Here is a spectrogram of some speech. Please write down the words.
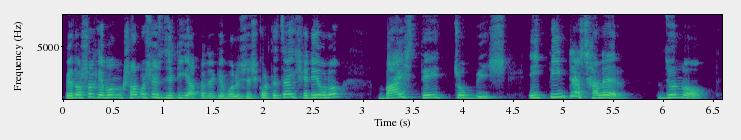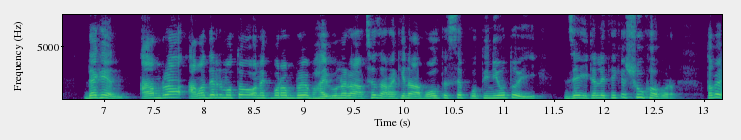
প্রিয় দর্শক, এবং সর্বশেষ যেটি আপনাদেরকে বলে শেষ করতে চাই, সেটি হলো বাইশ তেইশ চব্বিশ। এই তিনটা সালের জন্য দেখেন, আমরা আমাদের মতো অনেক বড় ভাই বোনেরা আছে যারা কিনা বলতেছে প্রতিনিয়তই যে ইটালি থেকে সুখবর। তবে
